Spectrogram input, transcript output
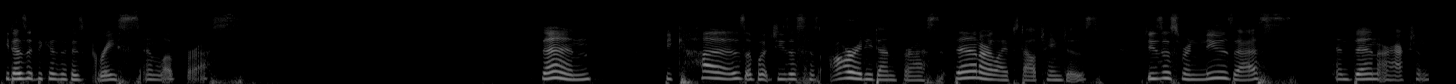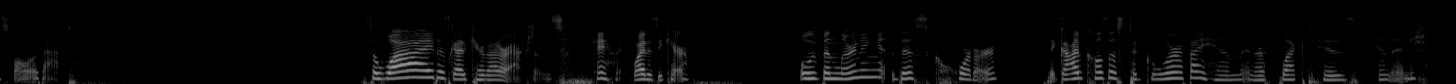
He does it because of his grace and love for us. Then, because of what Jesus has already done for us, then our lifestyle changes. Jesus renews us, and then our actions follow that. So, why does God care about our actions? Okay, like, why does He care? Well, we've been learning this quarter that God calls us to glorify Him and reflect His image.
